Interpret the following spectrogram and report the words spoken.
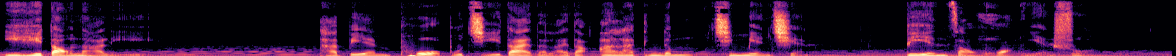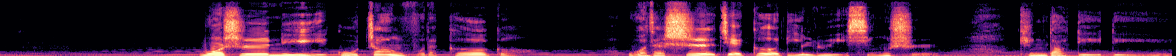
一到那里，他便迫不及待地来到阿拉丁的母亲面前，编造谎言说：“我是你已故丈夫的哥哥，我在世界各地旅行时，听到弟弟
